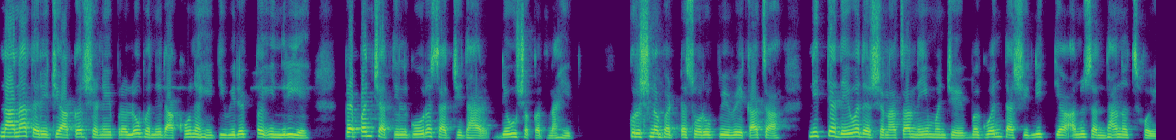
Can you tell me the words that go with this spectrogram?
नाना तऱ्हेची आकर्षणे प्रलोभने दाखवूनही ती विरक्त इंद्रिये प्रपंचातील गोरसाची धार देऊ शकत नाहीत. कृष्ण भट्ट स्वरूप विवेकाचा नित्य देवदर्शनाचा नेम म्हणजे भगवंताशी नित्य अनुसंधानच होय.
